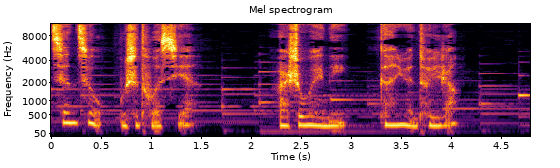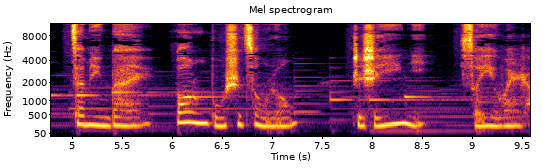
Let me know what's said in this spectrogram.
迁就不是妥协，而是为你甘愿退让；才明白包容不是纵容，只是因你所以温柔。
